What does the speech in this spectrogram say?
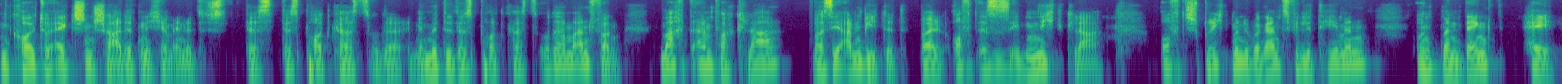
ein Call to Action schadet nicht am Ende des, des, des Podcasts oder in der Mitte des Podcasts oder am Anfang. Macht einfach klar, was ihr anbietet, weil oft ist es eben nicht klar. Oft spricht man über ganz viele Themen und man denkt, hey,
